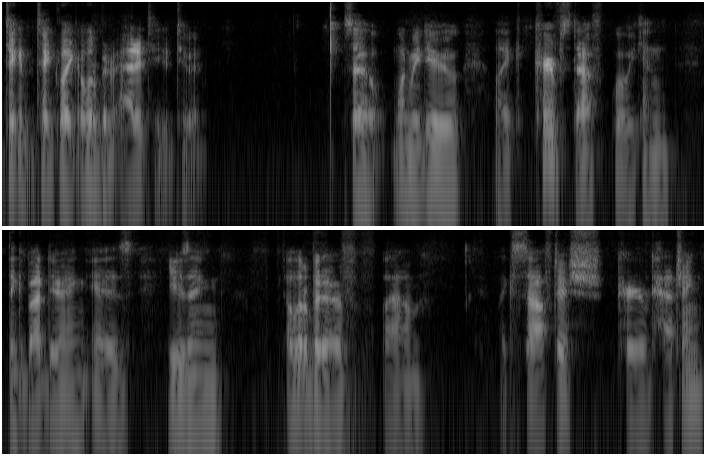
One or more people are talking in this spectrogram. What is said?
take take like a little bit of attitude to it. So when we do like curved stuff, what we can think about doing is using a little bit of um, like softish curved hatching.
